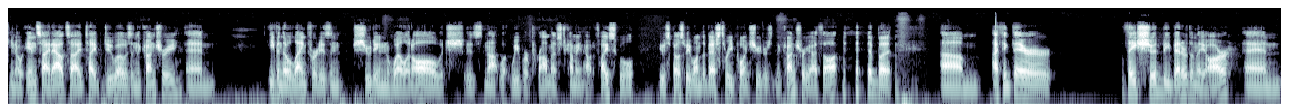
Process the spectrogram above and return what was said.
you know inside outside type duos in the country. And even though Langford isn't shooting well at all, which is not what we were promised coming out of high school, he was supposed to be one of the best three point shooters in the country. I thought, but um, I think they're they should be better than they are, and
